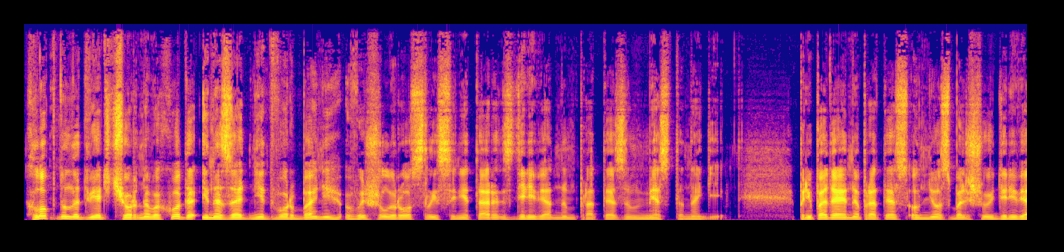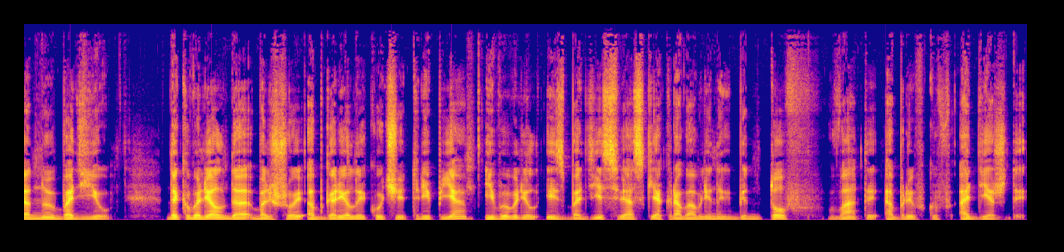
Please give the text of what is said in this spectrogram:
Хлопнула дверь черного хода, и на задний двор бани вышел рослый санитар с деревянным протезом вместо ноги. Припадая на протез, он нес большую деревянную бадью доковылял до большой обгорелой кучи тряпья и вывалил из бадьи связки окровавленных бинтов, ваты, обрывков одежды.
